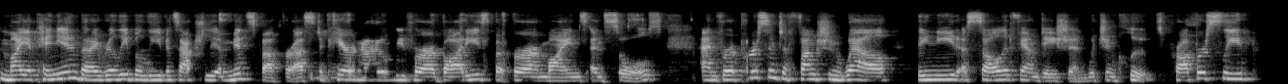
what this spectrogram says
my opinion, but I really believe it's actually a mitzvah for us to care not only for our bodies, but for our minds and souls. And for a person to function well, they need a solid foundation, which includes proper sleep,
